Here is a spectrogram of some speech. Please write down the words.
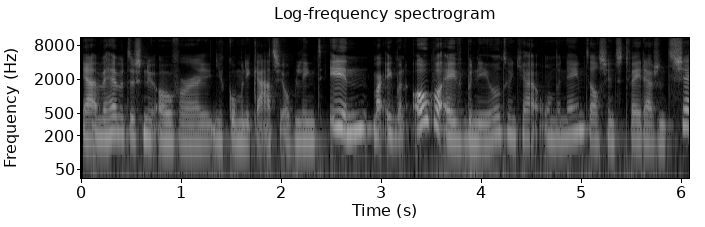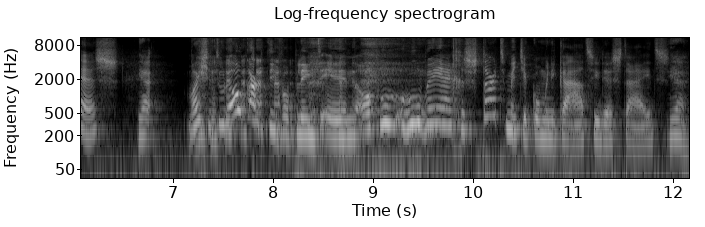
Ja, we hebben het dus nu over je communicatie op LinkedIn. Maar ik ben ook wel even benieuwd, want jij onderneemt al sinds 2006. Ja. Was je toen ook actief op LinkedIn? Of hoe, hoe ben jij gestart met je communicatie destijds? ja.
